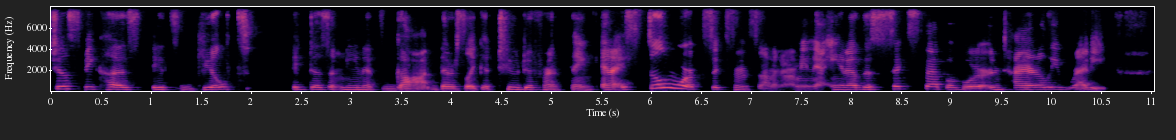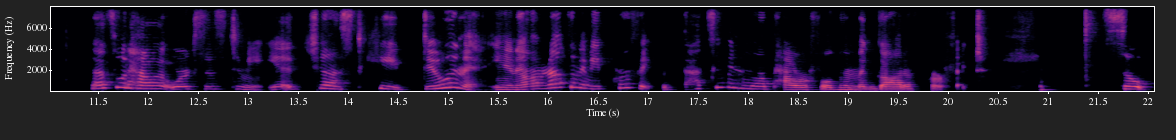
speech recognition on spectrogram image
just because it's guilt it doesn't mean it's God. There's like a two different thing. And I still work six and seven. I mean, you know, the sixth step of we're entirely ready. That's what how it works is to me. Yeah, just keep doing it. You know, I'm not going to be perfect, but that's even more powerful than the God of perfect. So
